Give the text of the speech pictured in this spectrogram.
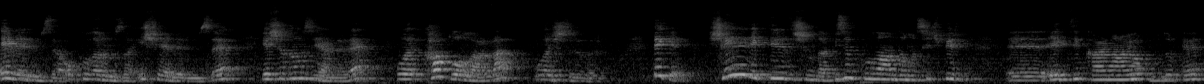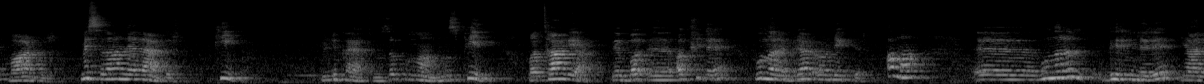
evlerimize, okullarımıza, iş yerlerimize, yaşadığımız yerlere kablolarla ulaştırılır. Peki şehir elektriği dışında bizim kullandığımız hiçbir e, elektrik kaynağı yok mudur? Evet vardır. Mesela nelerdir? Pil. Günlük hayatımızda kullandığımız pil, batarya ve ba- e, akü de bunlara birer örnektir. Ama e, bunların verimleri yani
